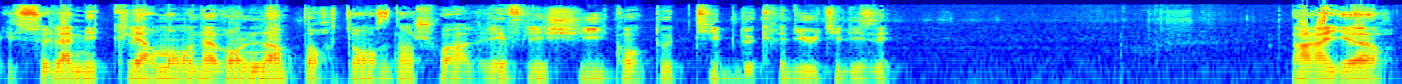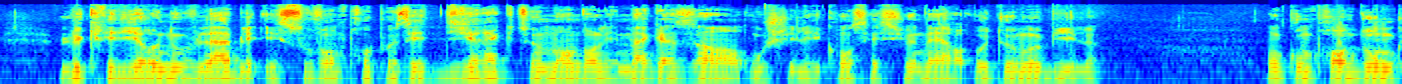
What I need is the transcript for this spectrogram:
Et cela met clairement en avant l'importance d'un choix réfléchi quant au type de crédit utilisé. Par ailleurs, le crédit renouvelable est souvent proposé directement dans les magasins ou chez les concessionnaires automobiles. On comprend donc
